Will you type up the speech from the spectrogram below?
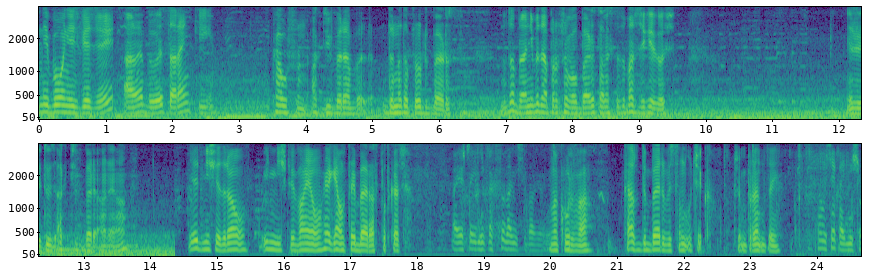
Nie było niedźwiedziej, ale były sarenki. Caution, active bearable, do not approach bears. No dobra, nie będę approachował bears, ale chcę zobaczyć jakiegoś. Jeżeli tu jest active bear area. Jedni się drą, inni śpiewają. Jak ja mam tutaj beara spotkać? A jeszcze inni klaksonami się bawią. No kurwa. Każdy bear by stąd uciekł. Czym prędzej. To uciekaj, misiu.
